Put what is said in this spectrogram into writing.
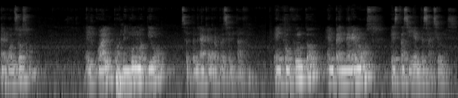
vergonzoso, el cual por ningún motivo se tendría que haber presentado. En conjunto emprenderemos estas siguientes acciones.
